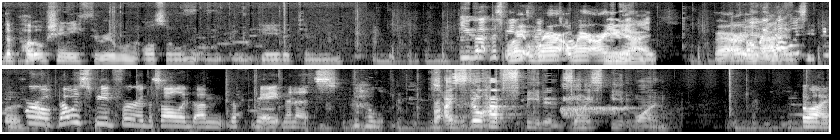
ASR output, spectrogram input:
The potion he threw also gave it to me. You got the speed. Wait, where well? where are you Yeah. guys? Where are Oh you wait, that guys? was speed for a, that was speed for the solid um the, the eight minutes. Bro, I still have speed and it's only speed one. Oh I.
